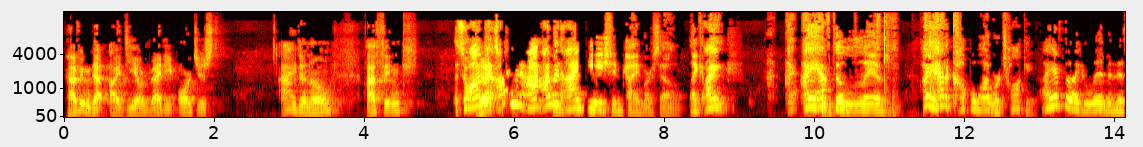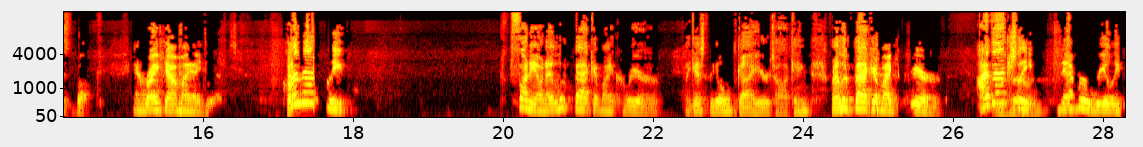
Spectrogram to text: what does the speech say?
having that idea ready or just i don't know. I think so i'm, an, I'm, an, I'm an ideation guy marcel. Like I, I i have to live. I had a couple while we're talking. I have to like live in this book and write down my ideas. Yeah. i'm actually funny. When i look back at my career i guess the old guy here talking when i look back at my career i've actually never really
